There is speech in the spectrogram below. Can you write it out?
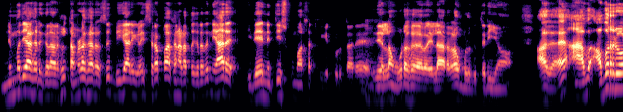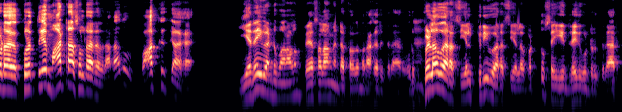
நிம்மதியாக இருக்கிறார்கள். தமிழக அரசு பீகாரிகளை சிறப்பாக நடத்துகிறதுன்னு யாரு? இதே நிதிஷ்குமார் சர்டிபிகேட் கொடுத்தாரு. இதெல்லாம் ஊடக எல்லாரெல்லாம் உங்களுக்கு தெரியும். ஆக அவ- அவரோட குரத்தையே மாற்றா சொல்றாரு அவர். அதாவது வாக்குக்காக எதை வேண்டுமானாலும் பேசலாம் என்ற பிரதமராக இருக்கிறார். ஒரு. பிளவு அரசியல் பிரிவு அரசியலை மட்டும் செய்ய செய்து கொண்டிருக்கிறார்.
